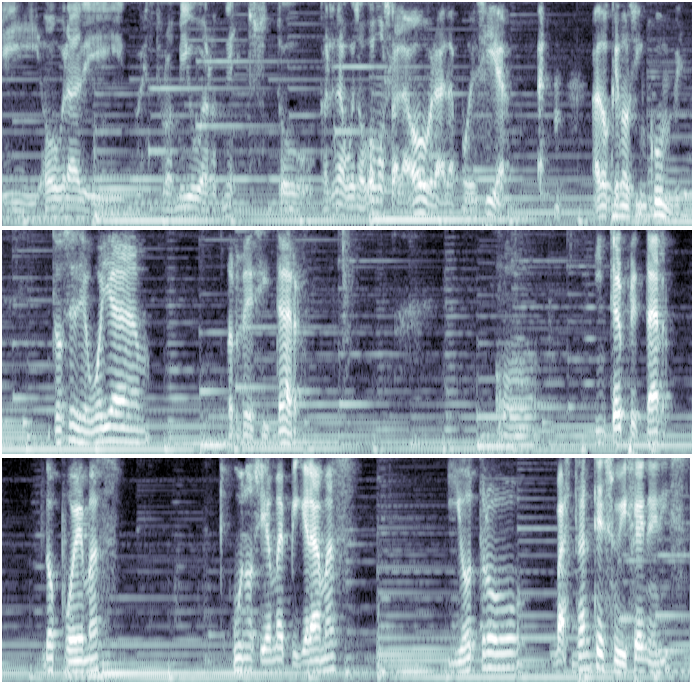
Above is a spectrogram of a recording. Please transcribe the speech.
y obra de nuestro amigo Ernesto Cardenal. Bueno, vamos a la obra, a la poesía, a lo que nos incumbe. Entonces le voy a recitar interpretar dos poemas. Uno se llama Epigramas y otro bastante sui generis,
